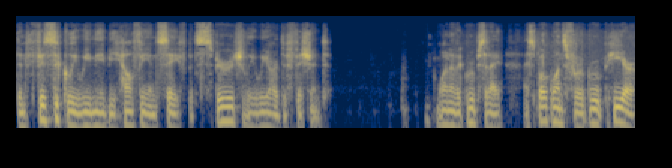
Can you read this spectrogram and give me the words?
then physically we may be healthy and safe, but spiritually we are deficient. One of the groups that I, I spoke once for a group here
